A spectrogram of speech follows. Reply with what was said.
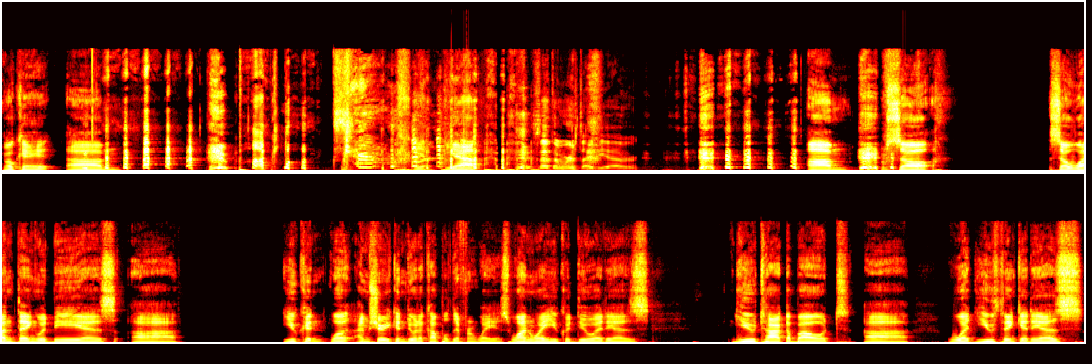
Okay. Um, Potlucks. yeah, yeah. Is that the worst idea ever? Um. So, so one thing would be is uh, you can. Well, I'm sure you can do it a couple different ways. One way you could do it is you talk about uh what you think it is,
